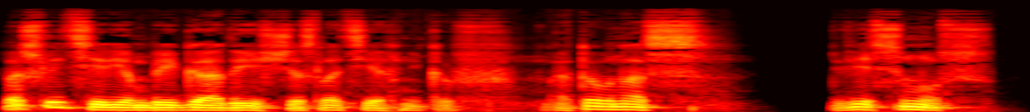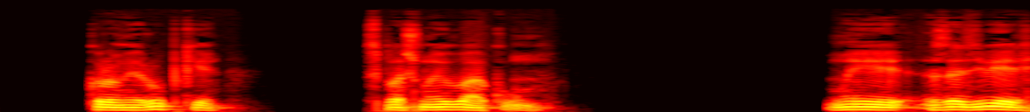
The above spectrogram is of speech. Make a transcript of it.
«Пошлите рембригады из числа техников, а то у нас весь нос, кроме рубки, сплошной вакуум. Мы за дверь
